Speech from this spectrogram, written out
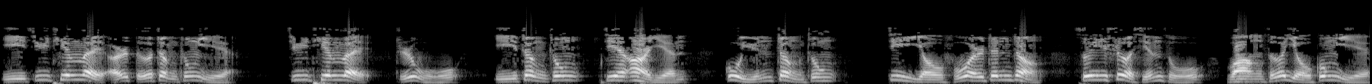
以居天位而得正中也。居天位指五，以正中兼二言，故云正中。既有福而真正，虽涉险阻，往则有功也。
